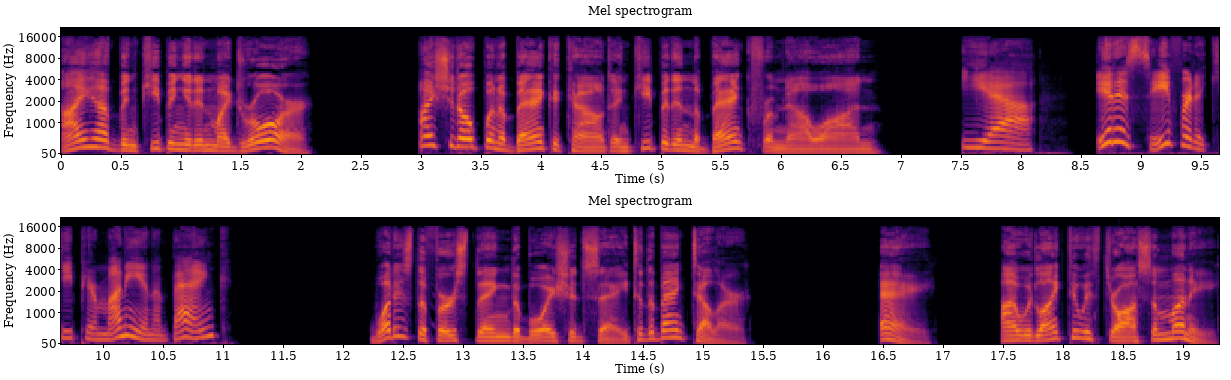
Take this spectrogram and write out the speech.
I have been keeping it in my drawer. I should open a bank account and keep it in the bank from now on. Yeah, it is safer to keep your money in a bank. What is the first thing the boy should say to the bank teller? A. I would like to withdraw some money.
